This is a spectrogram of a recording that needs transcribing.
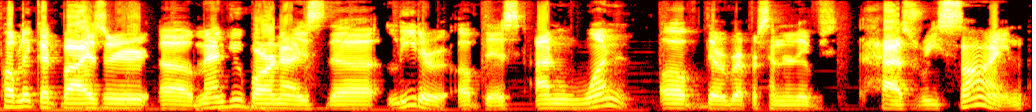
public advisor uh, manju varma is the leader of this. And one of their representatives has resigned,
